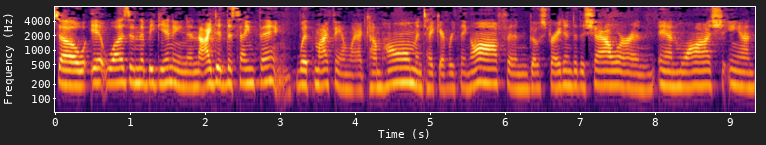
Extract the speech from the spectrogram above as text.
So it was in the beginning and I did the same thing with my family. I'd come home and take everything off and go straight into the shower and, and wash and,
